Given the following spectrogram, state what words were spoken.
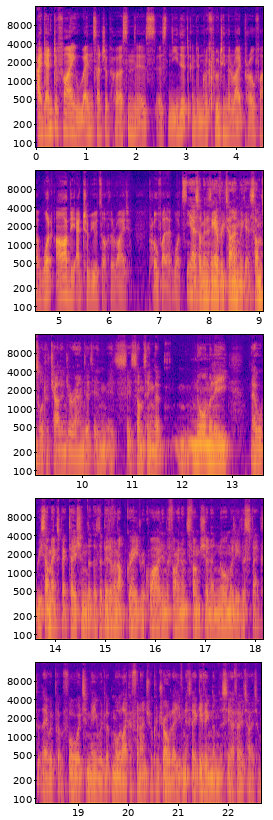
identifying when such a person is, is needed and in recruiting the right profile? What are the attributes of the right profile at what's yes i mean i think every time we get some sort of challenge around it it's it's something that normally there will be some expectation that there's a bit of an upgrade required in the finance function and normally the spec that they would put forward to me would look more like a financial controller even if they're giving them the cfo title.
